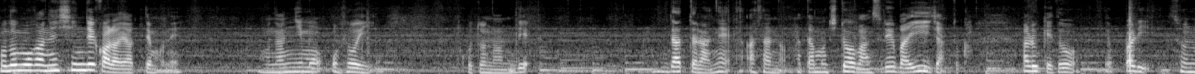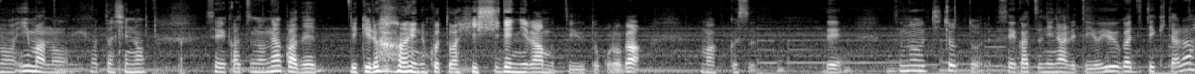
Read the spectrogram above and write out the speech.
子供がね死んでからやってもねもう何にも遅いことなんでだったらね朝の旗持ち当番すればいいじゃんとかあるけどやっぱりその今の私の生活の中でできる範囲のことは必死で睨むっていうところがマックスでそのうちちょっと生活に慣れて余裕が出てきたら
